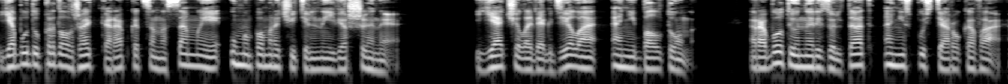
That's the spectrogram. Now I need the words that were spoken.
я буду продолжать карабкаться на самые умопомрачительные вершины. Я человек дела, а не болтун. Работаю на результат, а не спустя рукава.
